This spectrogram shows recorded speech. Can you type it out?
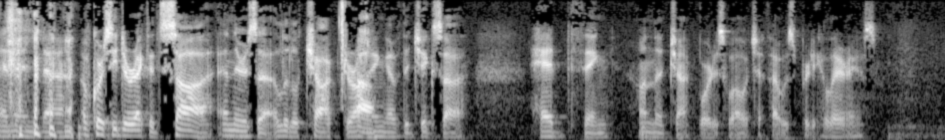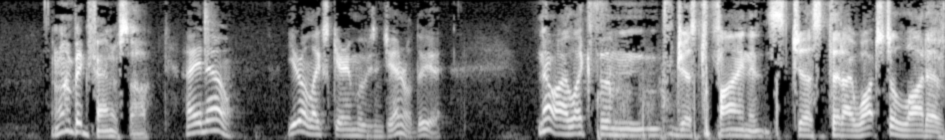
And then, uh, of course, he directed Saw, and there's a, a little chalk drawing of the jigsaw head thing on the chalkboard as well, which I thought was pretty hilarious. I'm not a big fan of Saw. I know. You don't like scary movies in general, do you? No, I like them just fine. It's just that I watched a lot of.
